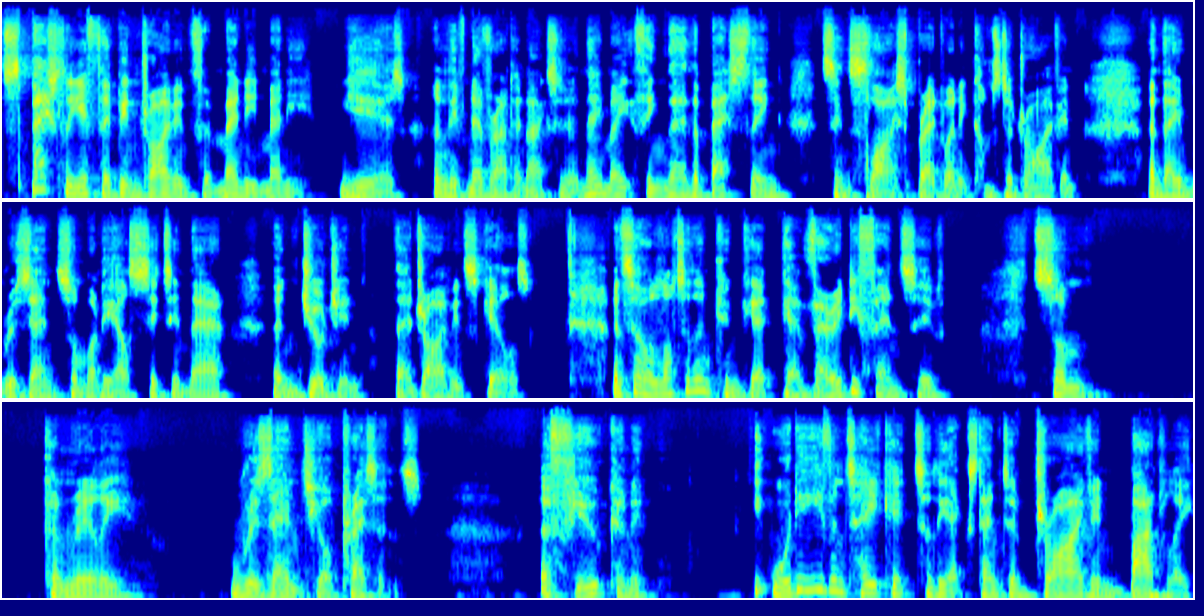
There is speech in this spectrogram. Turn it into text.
especially if they've been driving for many, many years and they've never had an accident, they may think they're the best thing since sliced bread when it comes to driving. And they resent somebody else sitting there and judging their driving skills. And so a lot of them can get, get very defensive. Some can really resent your presence. A few can, it would even take it to the extent of driving badly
